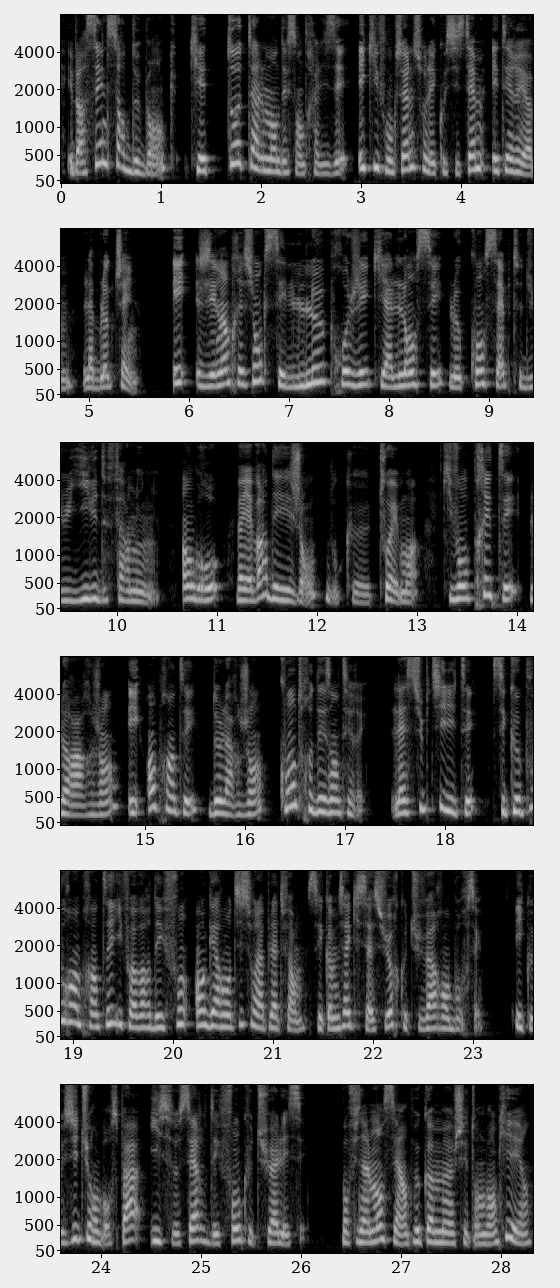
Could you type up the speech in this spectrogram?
Et eh ben, c'est une sorte de banque qui est totalement décentralisée et qui fonctionne sur l'écosystème Ethereum, la blockchain. Et j'ai l'impression que c'est le projet qui a lancé le concept du yield farming. En gros, il va y avoir des gens, donc euh, toi et moi, qui vont prêter leur argent et emprunter de l'argent contre des intérêts. La subtilité, c'est que pour emprunter, il faut avoir des fonds en garantie sur la plateforme. C'est comme ça qu'ils s'assurent que tu vas rembourser. Et que si tu rembourses pas, ils se servent des fonds que tu as laissés. Bon, finalement, c'est un peu comme euh, chez ton banquier. Hein.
